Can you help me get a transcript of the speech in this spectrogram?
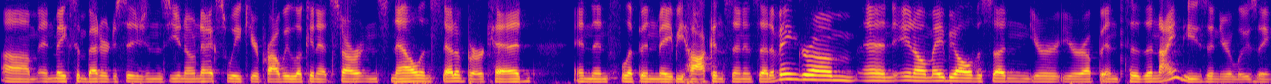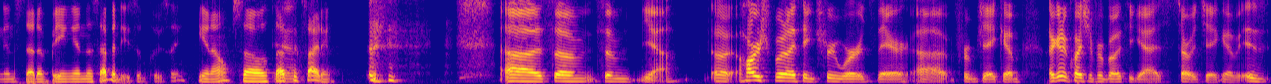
um, and make some better decisions. You know, next week you're probably looking at starting Snell instead of Burkhead and then flipping maybe Hockenson instead of Engram, and you know maybe all of a sudden you're you're up into the 90s and you're losing instead of being in the 70s and losing. You know, so that's Yeah. exciting. uh, some some yeah, uh, harsh but I think true words there uh, from Jacob. I got a question for both you guys. Start with Jacob. Is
